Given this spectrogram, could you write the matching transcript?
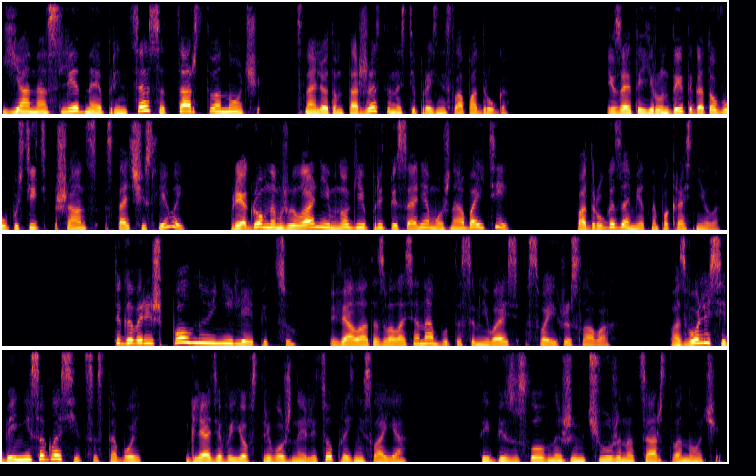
Я наследная принцесса царства ночи, с налетом торжественности произнесла подруга. Из-за этой ерунды ты готова упустить шанс стать счастливой? При огромном желании многие предписания можно обойти. Подруга заметно покраснела. «Ты говоришь полную нелепицу», — вяло отозвалась она, будто сомневаясь в своих же словах. «Позволю себе не согласиться с тобой», — глядя в ее встревоженное лицо, произнесла я. «Ты, безусловно, жемчужина царства ночи.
